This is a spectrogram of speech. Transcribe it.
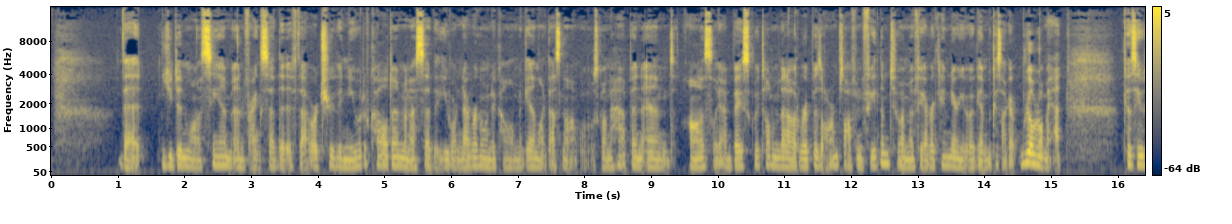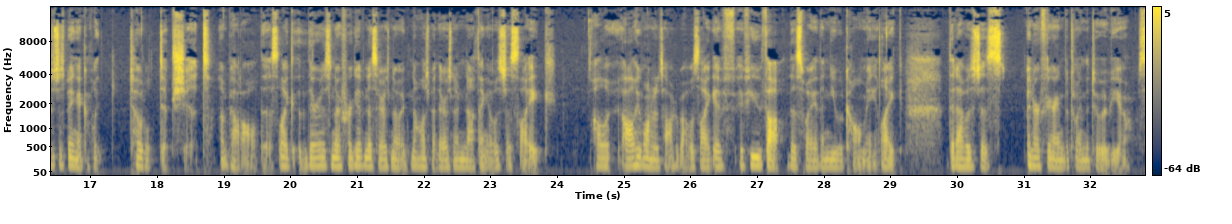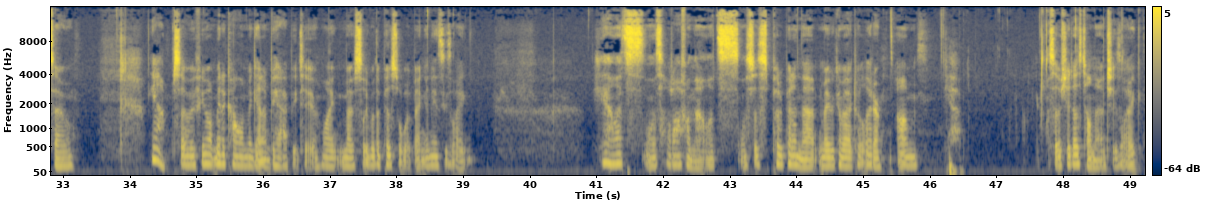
that you didn't want to see him. And Frank said that if that were true, then you would have called him. And I said that you were never going to call him again. Like, that's not what was going to happen. And honestly, I basically told him that I would rip his arms off and feed them to him if he ever came near you again because I got real, real mad. Because he was just being a complete, total dipshit about all this. Like, there is no forgiveness, there is no acknowledgement, there is no nothing. It was just like, all all he wanted to talk about was like if if you thought this way then you would call me like that I was just interfering between the two of you. So, yeah. So if you want me to call him again, I'd be happy to. Like mostly with a pistol whipping. And Nancy's like, yeah, let's let's hold off on that. Let's let's just put a pin in that and maybe come back to it later. Um, yeah. So she does tell Ned. She's like,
